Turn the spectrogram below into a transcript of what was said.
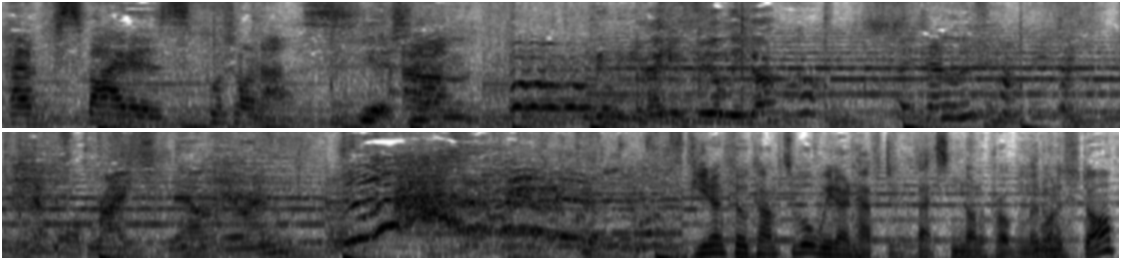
have spiders put on us. Yes. Um, how do you feel, Linda? That was great. Now, Aaron. If you don't feel comfortable, we don't have to. That's not a problem You at all. You want to stop?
